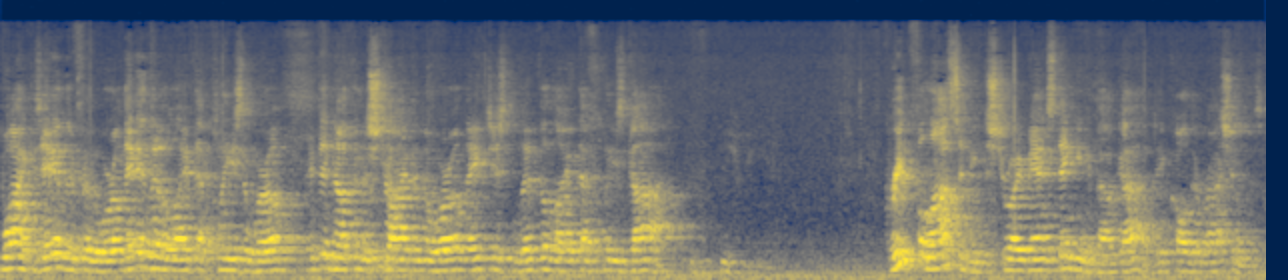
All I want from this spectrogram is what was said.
Why? Because they didn't live for the world. They didn't live a life that pleased the world. They did nothing to strive in the world. They just lived the life that pleased God. Greek philosophy destroyed man's thinking about God. They called it rationalism,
